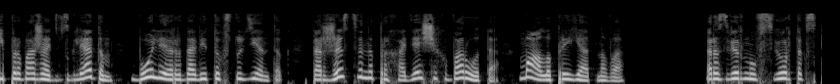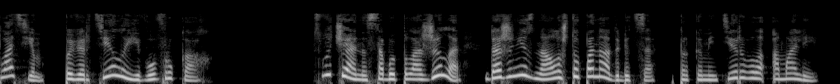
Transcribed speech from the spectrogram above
и провожать взглядом более родовитых студенток, торжественно проходящих в ворота, мало приятного. Развернув сверток с платьем, повертела его в руках. «Случайно с собой положила, даже не знала, что понадобится», прокомментировала Амали.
